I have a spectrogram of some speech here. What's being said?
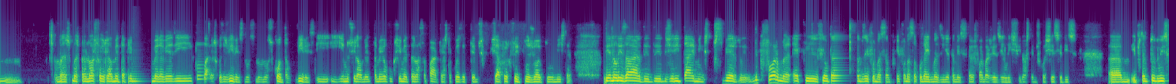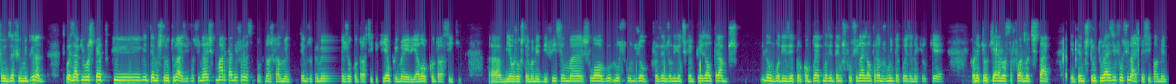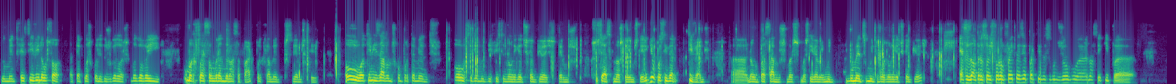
mas, mas para nós foi realmente a primeira vez e, claro, as coisas vivem-se, não, não, não, se contam, vivem-se. E, e, emocionalmente também houve um crescimento da nossa parte, esta coisa que temos, que já foi referido pelo João e pelo Mister, de analisar, de, de, de gerir timings, de perceber de que forma é que filtramos a informação, porque a informação quando é em demasia também se transforma às vezes em lixo e nós temos consciência disso. Um, e portanto tudo isso foi um desafio muito grande. Depois há aqui um aspecto que, em termos estruturais e funcionais, que marca a diferença, porque nós realmente temos o primeiro jogo contra o City, que é o primeiro, e é logo contra o City, um, e é um jogo extremamente difícil, mas logo no segundo jogo que fazemos a Liga dos Campeões alteramos, não vou dizer por completo, mas em termos funcionais alteramos muita coisa naquilo que é, naquilo que era a nossa forma de estar, em termos estruturais e funcionais, principalmente no momento defensivo e não só, até pela escolha dos jogadores. Mas houve aí uma reflexão grande da nossa parte, porque realmente percebemos que ou otimizávamos comportamentos, ou seria muito difícil na Liga dos Campeões termos o sucesso que nós queríamos ter e que eu considero que tivemos. Uh, não passámos, mas, mas tivemos muito, momentos muito bons na Liga dos Campeões. Essas alterações foram feitas e a partir do segundo jogo a nossa equipa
